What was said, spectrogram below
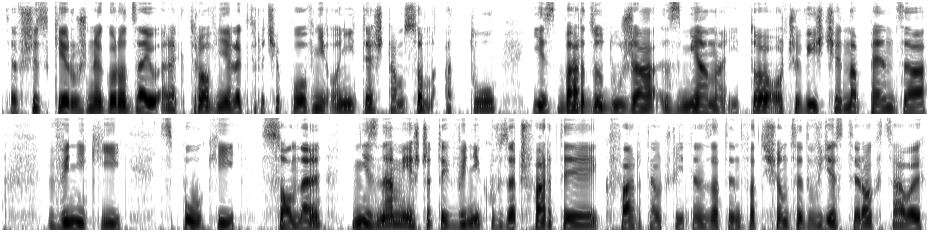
te wszystkie różnego rodzaju elektrownie, elektrociepłownie, oni też tam są, a tu jest bardzo duża zmiana i to oczywiście napędza wyniki spółki Sonel. Nie znamy jeszcze tych wyników za czwarty kwartał, czyli ten za ten 2020 rok całych.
